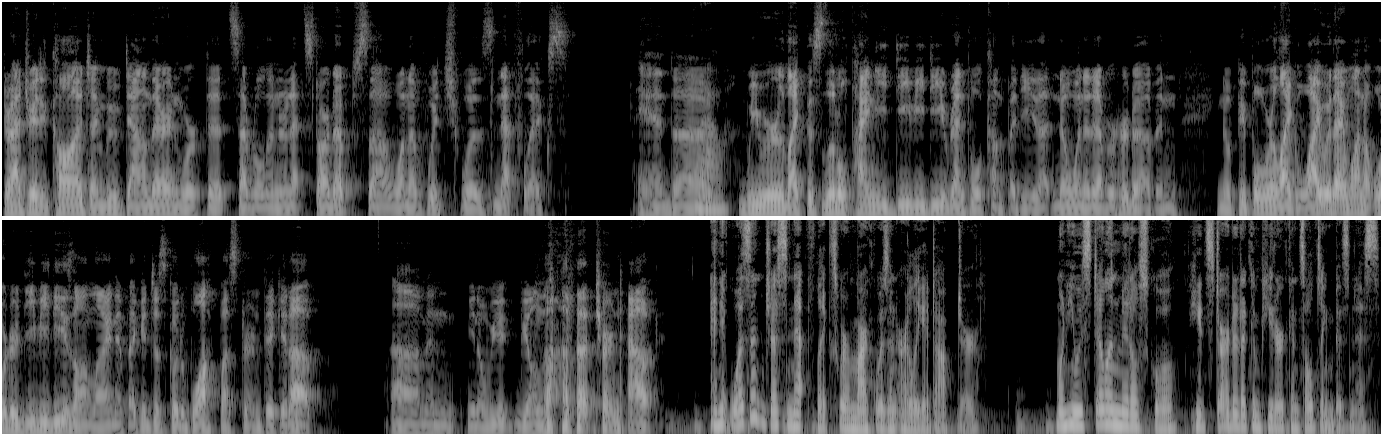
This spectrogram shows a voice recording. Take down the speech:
graduated college, I moved down there and worked at several internet startups, uh, one of which was Netflix and uh, wow. we were like this little tiny DVD rental company that no one had ever heard of, and you know people were like, "Why would I want to order DVDs online if I could just go to Blockbuster and pick it up?" Um, and you know we we all know how that turned out. And it wasn't just Netflix where Marc was an early adopter. When he was still in middle school, he'd started a computer consulting business.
